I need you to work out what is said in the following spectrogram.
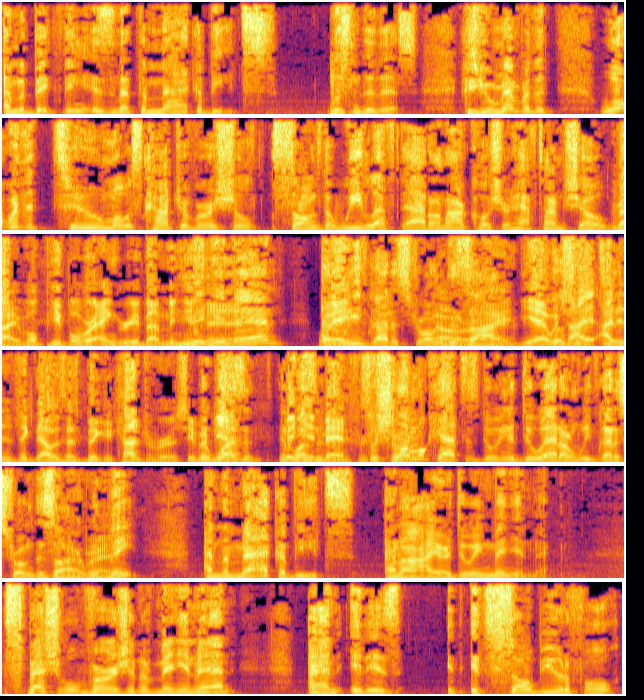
and the big thing is that the Maccabeats. Listen to this, because you remember that. What were the two most controversial songs that we left out on our kosher halftime show? Right. Well, people were angry about Minion, Minion Man. Man, and we've got a strong All desire. right. Yeah, which Those I, I didn't think that was as big a controversy, but It yeah, wasn't. It Minion wasn't. Man for so sure. Shlomo Katz is doing a duet on "We've Got a Strong Desire" with Right. me, and the Maccabeats and I are doing Minion Man, special version of Minion Man, and it is it, it's so beautiful.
